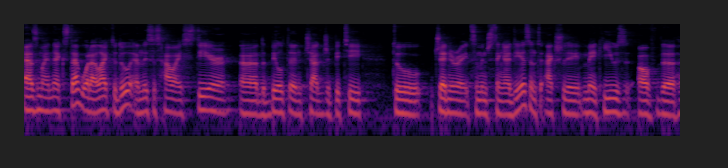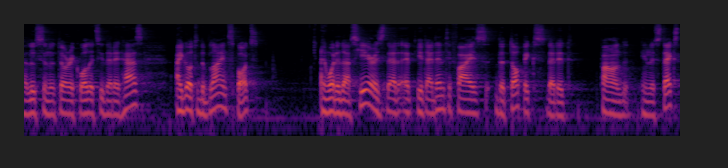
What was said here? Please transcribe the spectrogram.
as my next step, what I like to do, and this is how I steer uh, the built-in ChatGPT to generate some interesting ideas and to actually make use of the hallucinatory quality that it has, I go to the blind spots. And what it does here is that it identifies the topics that it found in this text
